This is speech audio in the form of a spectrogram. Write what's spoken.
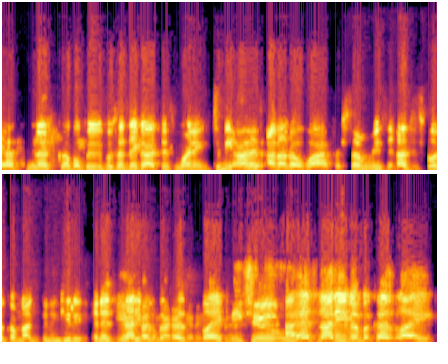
That's, you know, a couple people said they got it this morning. To be honest, I don't know why. For some reason, I just feel like I'm not gonna get it, and it's Yeah, not even I'm not because gonna get it like. Me too. I, it's not even because like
